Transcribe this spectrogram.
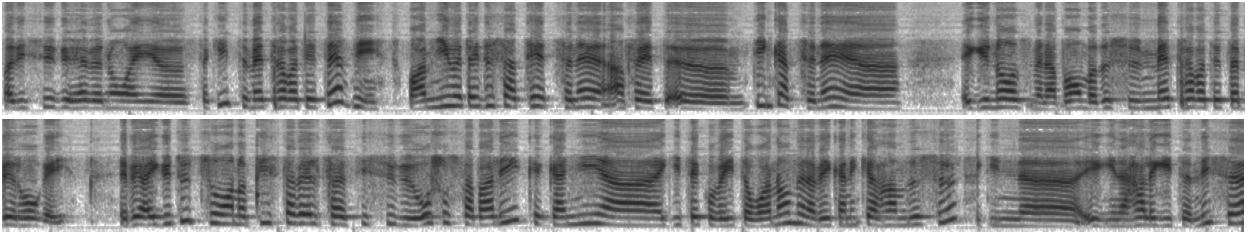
Badizugu hebben noi uh, stakit metra bat eterni. Bo amniu eta iduz atetzen, eh, fait, uh, tinkatzen, eh, uh, egin ozmena, bon, baduzu metra bat eta berhogei. Ebe, haigutut zuan pista beltza ez dizugu oso zabalik, gani egiteko behita wano, mena bekanika handuzu, egin, uh, egin ahal egiten lize,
